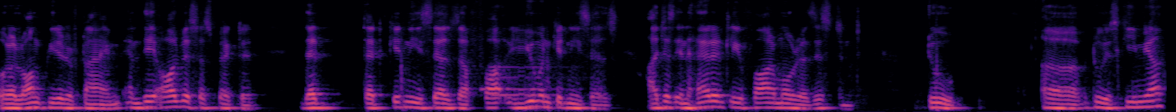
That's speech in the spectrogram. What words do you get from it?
for a long period of time, and they always suspected that that kidney cells are far, human kidney cells are just inherently far more resistant to uh, to ischemia,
